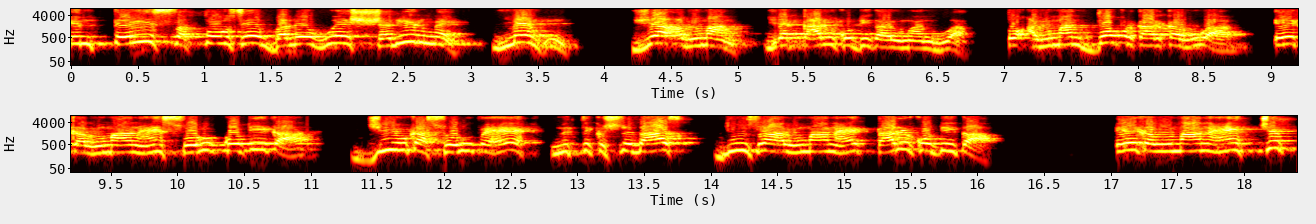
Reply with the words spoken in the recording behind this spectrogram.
इन तेईस तत्वों से बने हुए शरीर में मैं हूँ। यह अभिमान, यह कार्य कोटि का अभिमान हुआ। तो अभिमान दो प्रकार का हुआ। एक अभिमान है स्वरूप कोटि का जीव का स्वरूप है नित्य कृष्णदास, दूसरा अभिमान है कार्य कोटि का। एक अभिमान है चित्त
